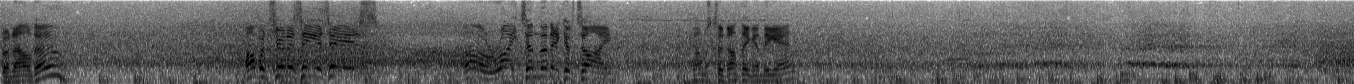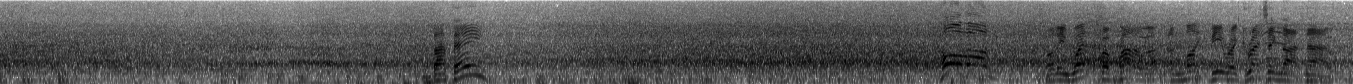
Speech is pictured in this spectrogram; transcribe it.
Ronaldo. Opportunity it is. Oh, right in the nick of time. Comes to nothing in the end. Mbappe. Hold on! Well, he went for power and might be regretting that now.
